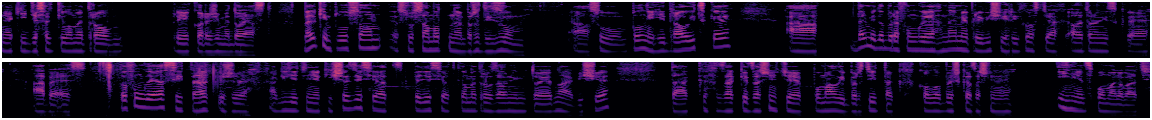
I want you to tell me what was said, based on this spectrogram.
nejakých 10 km pri ekorežime dojazd. Veľkým plusom sú samotné brzdy Zoom. A sú plne hydraulické a veľmi dobre funguje najmä pri vyšších rýchlostiach elektronické ABS. To funguje asi tak, že ak idete nejakých 60-50 km za hodinu, to je jedno aj vyššie, tak keď začnete pomaly brzdiť, tak kolobežka začne i hneď spomaľovať.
